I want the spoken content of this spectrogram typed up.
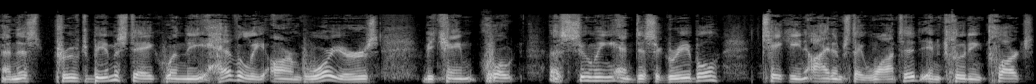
and this proved to be a mistake when the heavily armed warriors became, quote, assuming and disagreeable, taking items they wanted, including Clark's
